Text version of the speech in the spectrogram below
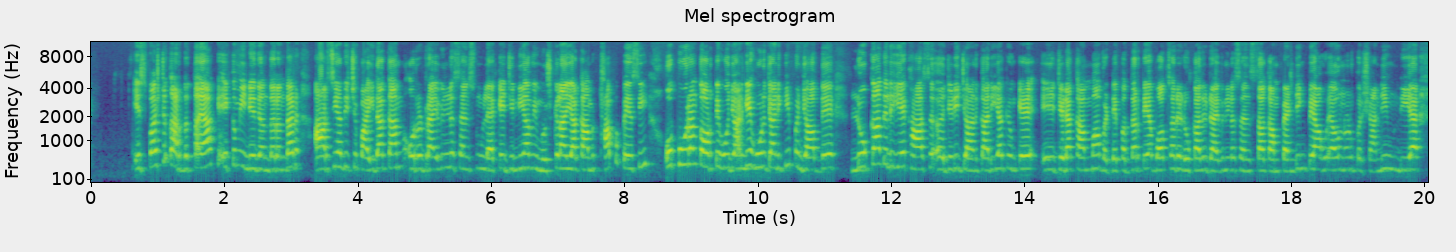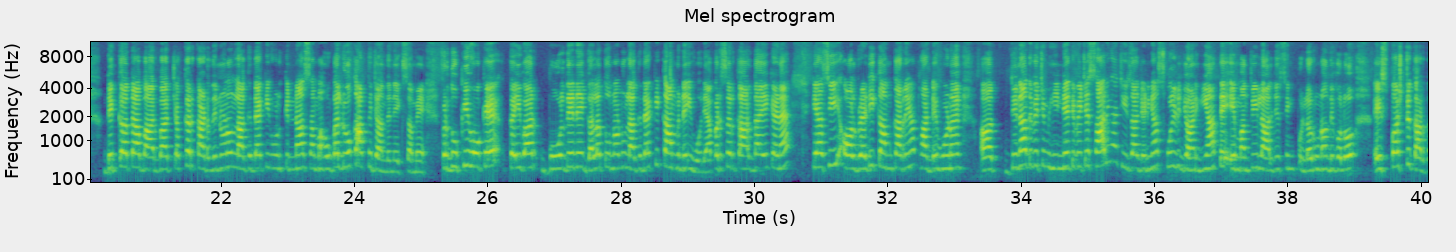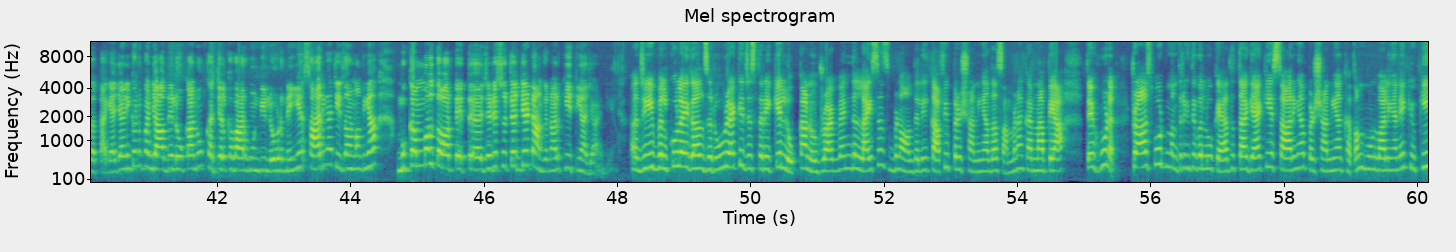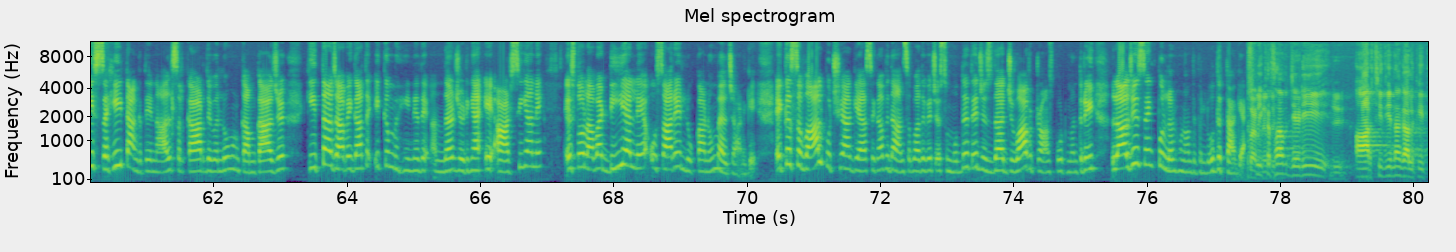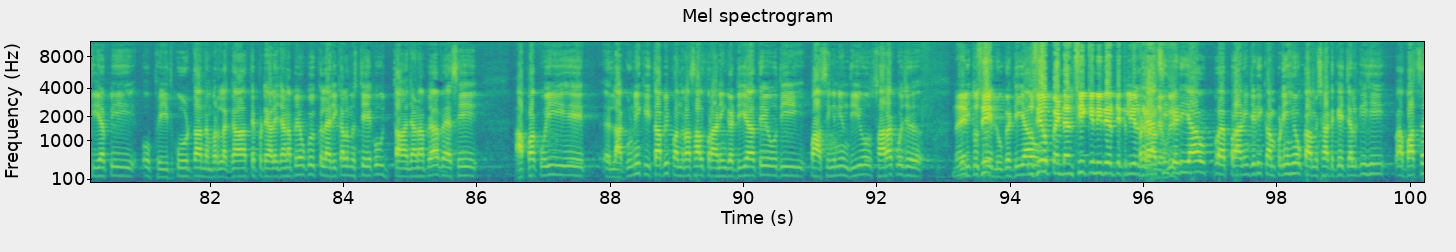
ਇਹ ਸਪਸ਼ਟ ਕਰ ਦਿੱਤਾ ਆ ਕਿ 1 ਮਹੀਨੇ ਦੇ ਅੰਦਰ ਅੰਦਰ ਆਰਸੀਆਂ ਦੀ ਛਪਾਈ ਦਾ ਕੰਮ ਔਰ ਡਰਾਈਵਿੰਗ ਲਾਇਸੈਂਸ ਨੂੰ ਲੈ ਕੇ ਜਿੰਨੀਆਂ ਵੀ ਮੁਸ਼ਕਲਾਂ ਜਾਂ ਕੰਮ ਠੱਪ ਪਏ ਸੀ, ਉਹ ਪੂਰਨ ਤੌਰ ਤੇ ਹੋ ਜਾਣਗੇ। ਹੁਣ ਜਾਣੀ ਕਿ ਪੰਜਾਬ ਦੇ ਲੋਕਾਂ ਦੇ ਲਈ ਇਹ ਖਾਸ ਜਿਹੜੀ ਜਾਣਕਾਰੀ ਆ, ਕਿਉਂਕਿ ਇਹ ਜਿਹੜਾ ਕੰਮ ਆ, ਵੱਡੇ ਪੱਧਰ ਤੇ ਆ, ਬਹੁਤ ਸਾਰੇ ਲੋਕਾਂ ਦੇ ਡਰਾਈਵਿੰਗ ਲਾਇਸੈਂਸ ਦਾ ਕੰਮ ਪੈਂਡਿੰਗ ਪਿਆ ਹੋਇਆ, ਉਹਨਾਂ ਨੂੰ ਪਰੇਸ਼ਾਨੀ ਹੁੰਦੀ ਹੈ। ਦਿੱਕਤ ਆ, ਬਾਰ-ਬਾਰ ਚੱਕਰ ਕੱਟਦੇ ਨੇ, ਉਹਨਾਂ ਨੂੰ ਲੱਗਦਾ ਕਿ ਹੁਣ ਕਿੰਨਾ ਸਮਾਂ ਹੋਊਗਾ, ਲੋਕ ਅੱਕ ਜਾਂਦੇ ਨੇ ਇੱਕ ਸਮੇਂ। ਫਿਰ ਦੁਖੀ ਹੋ ਕੇ ਕਈ ਵਾਰ ਬੋਲਦੇ ਨੇ, ਗਲਤ ਉਹਨਾਂ ਨੂੰ ਲੱਗਦਾ ਕਿ ਕੰਮ ਨਹੀਂ ਹੋ ਰਿਹਾ, ਪਰ ਸਰਕਾਰ ਦਾ ਇਹ ਕਹਿਣਾ ਕਿ ਅਸੀਂ ਆਲਰੇਡੀ ਕੰਮ ਕਰ ਰਹੇ ਹਾਂ ਤੁਹਾਡੇ ਹੁਣ ਅ, ਦਿਨਾਂ ਦੇ ਵਿੱਚ ਮਹੀਨੇ ਦੇ ਵਿੱਚ ਇਹ ਸਾਰੀਆਂ ਚੀਜ਼ਾਂ ਜਿਹੜੀਆਂ ਸੁਲਝ ਜਾਣਗੀਆਂ ਤੇ ਇਹ ਮੰਤਰੀ ਲਾਲਜੀਤ ਸਿੰਘ ਭੁੱਲਰ ਉਹਨਾਂ ਦੇ ਵੱਲੋਂ ਇਹ ਸਪਸ਼ਟ ਕਰ ਦਿੱਤਾ ਗਿਆ। ਯਾਨੀ ਕਿ ਹੁਣ ਪੰਜਾਬ ਦੇ ਲੋਕਾਂ ਨੂੰ ਖੱਜਲ ਖਵਾਰ ਹੋਣ ਦੀ ਲੋੜ ਨਹੀਂ ਹੈ। ਸਾਰੀਆਂ ਚੀਜ਼ਾਂ ਉਹਨਾਂ ਦੀਆਂ ਮੁਕੰਮਲ ਤੌਰ ਤੇ ਜਿਹੜੇ ਸੁਚੱਜੇ ਢੰਗ ਨਾਲ ਕੀਤੀਆਂ ਜਾਣਗੀਆਂ। ਜੀ, ਬਿਲਕੁਲ ਇਹ ਗੱਲ ਜ਼ਰੂਰ ਹੈ ਕਿ ਜਿਸ ਤਰੀਕੇ ਲੋਕਾਂ ਨੂੰ ਡਰਾਈਵਿੰਗ ਲਾਇਸੈਂਸ ਬਣਾਉਣ ਦੇ ਲਈ ਕਾਫੀ ਪਰੇਸ਼ਾਨੀਆਂ ਦਾ ਸਾਹਮਣਾ ਕਰਨਾ ਪਿਆ ਤੇ ਹੁਣ ਟਰਾਂਸਪੋਰਟ ਮੰਤਰੀ ਦੇ ਵੱਲੋਂ ਕਹਿ ਦਿੱਤਾ ਗਿਆ ਕਿ ਇਹ ਸਾਰੀਆਂ ਪਰੇਸ਼ਾਨੀਆਂ ਖਤਮ ਹੋਣ ਵਾਲੀਆਂ ਨੇ ਕਿਉਂਕਿ ਸਹੀ ਢੰਗ ਦੇ ਨਾਲ ਸਰਕਾਰ ਦੇ ਵੱਲੋਂ ਹੁਣ ਕੰਮਕਾਜ ਕੀਤਾ ਜਾਵੇਗਾ ਤੇ 1 ਮਹੀਨੇ ਦੇ ਅੰਦਰ ਜਿਹੜੀਆਂ ਇਹ ਆਰਸੀਆਂ ਨੇ ਇਸ ਤੋਂ ਇਲਾਵਾ ਡੀਐਲਏ ਉਹ ਸਾਰੇ ਲੋਕਾਂ ਨੂੰ ਮਿਲ ਜਾਣਗੇ। ਇੱਕ ਸਵਾਲ ਪੁੱਛਿਆ ਗਿਆ ਸੀਗਾ ਵਿਧਾਨ ਸਭਾ ਦੇ ਵਿੱਚ ਇਸ ਮੁੱਦੇ ਤੇ ਜਿਸ ਦਾ ਜਵਾਬ ਟਰਾਂਸਪੋਰਟ ਮੰਤਰੀ ਲਾਲਜੀਤ ਸਿੰਘ ਭੁੱਲਰ ਹੁਣਾਂ ਦੇ ਵੱਲੋਂ ਦਿੱਤਾ ਗਿਆ। ਸਪੀਕਰ ਸਾਹਿਬ ਜਿਹੜੀ ਆਰਸੀ ਦੀ ਇਹਨਾਂ ਗੱਲ ਕੀਤੀ ਆ ਵੀ ਉਹ ਫਰੀਦਕੋਟ ਦਾ ਨੰਬਰ ਲੱਗਾ ਤੇ ਪਟਿਆਲੇ ਜਾਣਾ ਪਿਆ ਉਹ ਕੋਈ ਕਲੈਰੀਕਲ ਮਿਸਟੇਕ ਉਹ ਤਾਂ ਜਾਣਾ ਪਿਆ। ਵੈਸੇ ਆਪਾਂ ਕੋਈ ਲਾਗੂ ਨਹੀਂ ਕੀਤਾ ਵੀ 15 ਸਾਲ ਪੁਰਾਣੀ ਗੱਡੀ ਆ ਤੇ ਉਹਦੀ ਪਾਸਿੰਗ ਨਹੀਂ ਹੁੰਦੀ ਉਹ ਸਾਰਾ ਕੁਝ ਨਹੀਂ ਤੁਸੀਂ ਘਰੇਲੂ ਗੱਡੀ ਆ ਤੁਸੀਂ ਉਹ ਪੈਂਡੈਂਸੀ ਕਿੰਨੀ ਦੇਰ ਚ ਕਲੀਅਰ ਕਰਾ ਦਿਓਗੇ? ਜਿਹੜੀ ਆ ਉਹ ਪੁਰਾਣੀ ਜਿਹੜੀ ਕੰਪਨੀ ਸੀ ਉਹ ਕੰਮ ਛੱਡ ਕੇ ਚਲ ਗਈ ਸੀ। ਬਸ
